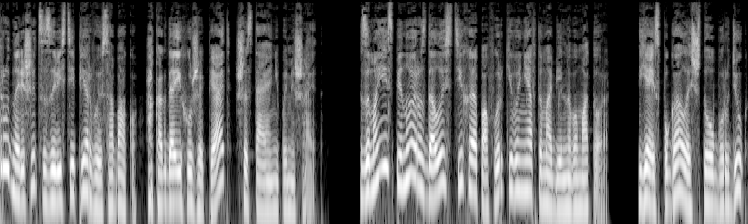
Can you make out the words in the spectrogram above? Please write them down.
Трудно решиться завести первую собаку, а когда их уже пять, шестая не помешает. За моей спиной раздалось тихое пофыркивание автомобильного мотора. Я испугалась, что бурдюк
